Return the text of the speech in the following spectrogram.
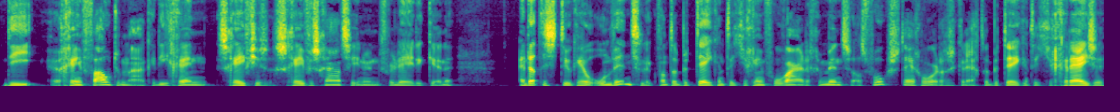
die geen fouten maken, die geen scheefjes, scheve schaatsen in hun verleden kennen. En dat is natuurlijk heel onwenselijk, want dat betekent dat je geen volwaardige mensen als volksvertegenwoordigers krijgt. Dat betekent dat je grijze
